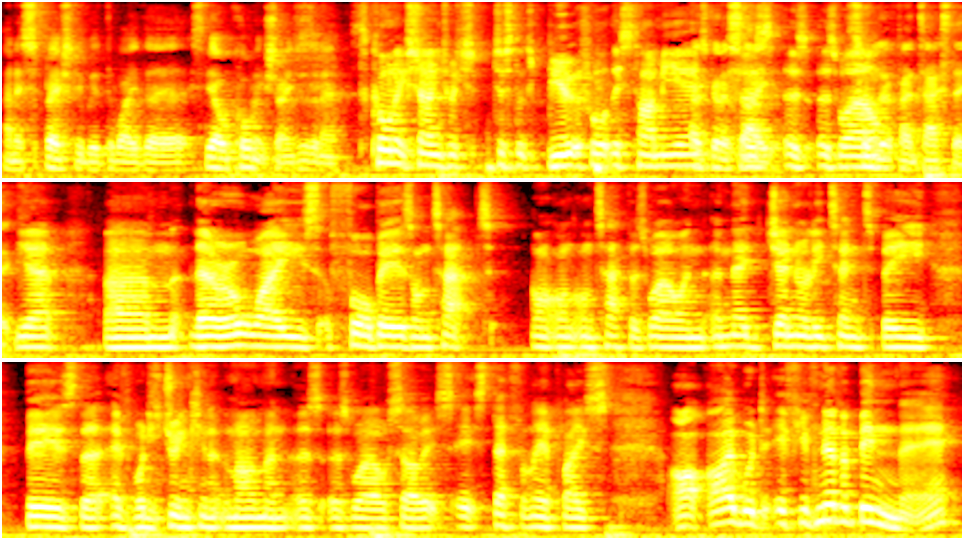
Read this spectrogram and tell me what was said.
and especially with the way the it's the old corn exchange, isn't it? It's the Corn Exchange, which just looks beautiful at this time of year. I was gonna say, as, as, as well. look fantastic. Yeah, um, there are always four beers on tapped on, on, on tap as well, and, and they generally tend to be beers that everybody's drinking at the moment as, as well. So it's it's definitely a place. I, I would if you've never been there,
